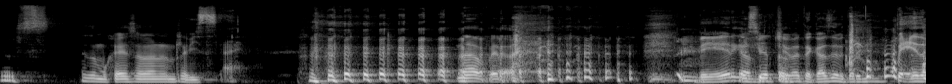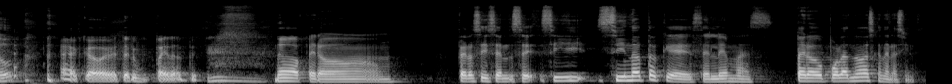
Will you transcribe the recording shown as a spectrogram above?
Esas mujeres son revistas. no, pero. Verga, cierto. te acabas de meter un pedo. Acabo de meter un pedo. No, pero. Pero sí, sí, sí noto que se lee más. Pero por las nuevas generaciones.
